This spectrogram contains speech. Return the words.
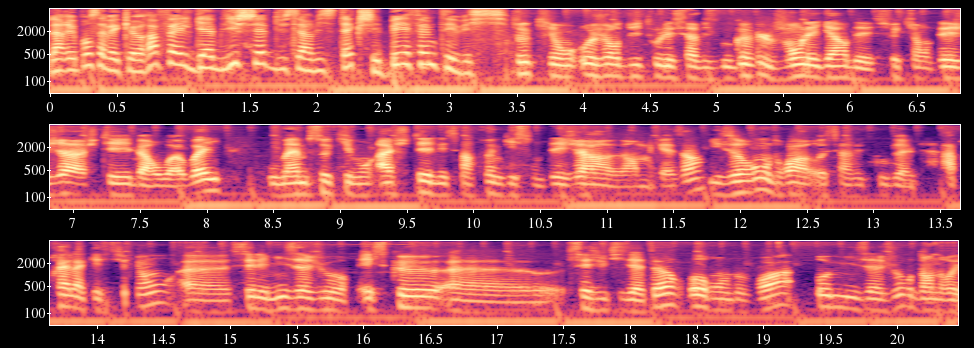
La réponse avec euh, Raphaël Gabli, chef du service tech chez BFM TV. Ceux qui ont aujourd'hui tous les services Google vont les garder. Ceux qui ont déjà acheté leur Huawei ou même ceux qui vont acheter les smartphones qui sont déjà euh, en magasin, ils auront droit au service Google. Après, la question, euh, c'est les mises à jour. Est-ce que euh, ces utilisateurs auront droit aux mises à jour d'Android?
